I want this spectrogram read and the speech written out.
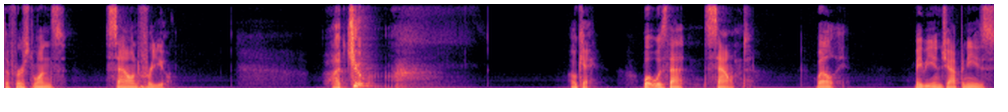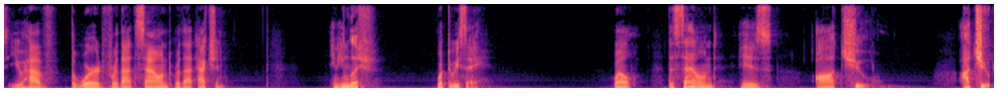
the first one's sound for you. Achoo! Okay, what was that sound? Well, maybe in Japanese you have the word for that sound or that action. In English, what do we say? Well, the sound is achu. Achu.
